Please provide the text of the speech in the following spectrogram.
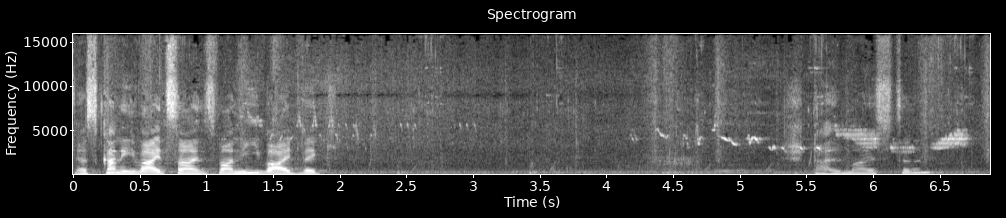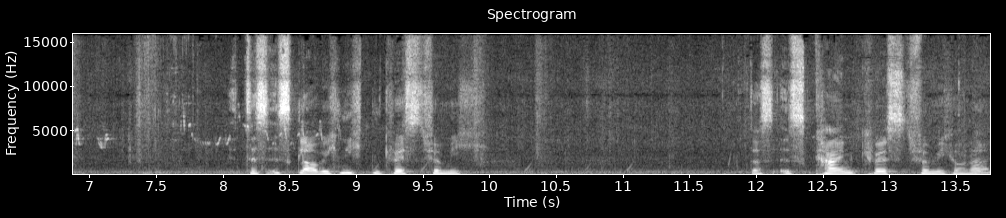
Es kann nicht weit sein. Es war nie weit weg. Stallmeisterin? Das ist, glaube ich, nicht ein Quest für mich. Das ist kein Quest für mich, oder?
